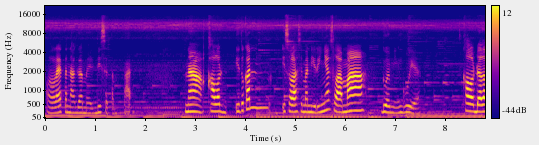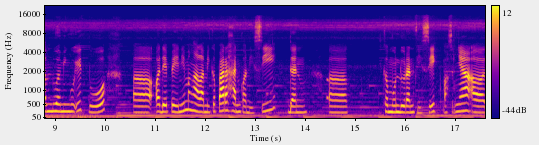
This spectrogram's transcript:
oleh tenaga medis setempat. Nah kalau itu kan isolasi mandirinya selama dua minggu ya. Kalau dalam dua minggu itu uh, ODP ini mengalami keparahan kondisi dan uh, kemunduran fisik, maksudnya uh,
